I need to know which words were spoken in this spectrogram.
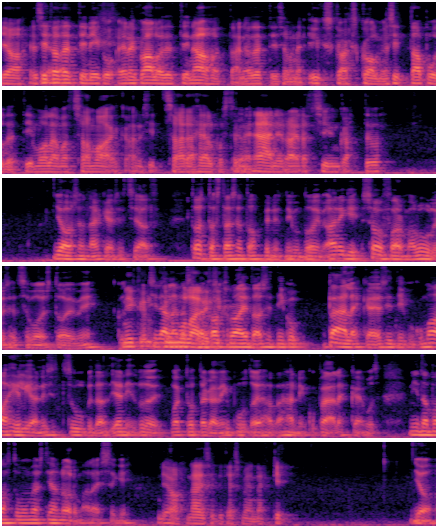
Joo, ja sitten otettiin, niinku, ennen kuin aloitettiin nauhoittaa, niin otettiin semmoinen 1, 2, 3, ja sitten taputettiin molemmat samaan aikaan, niin sitten saadaan helposti ne ääniraidat synkattua. Joo, se näkee sitten sieltä. Toivottavasti tämä setup nyt niinku toimii. Ainakin so far mä luulisin, että se voisi toimia. Kun niin, kyllä, sinällään kyllä ainakin... kaksi raitaa sit niinku päällekkäin ja sitten niinku, kun mä oon hiljaa, niin sitten suu pitää, ja niin, vaikka totta kai puhutaan ihan vähän niinku päällekkäin, mutta niin tapahtuu mun mielestä ihan normaaleissakin. Joo, näin se pitäisi mennäkin. Joo.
